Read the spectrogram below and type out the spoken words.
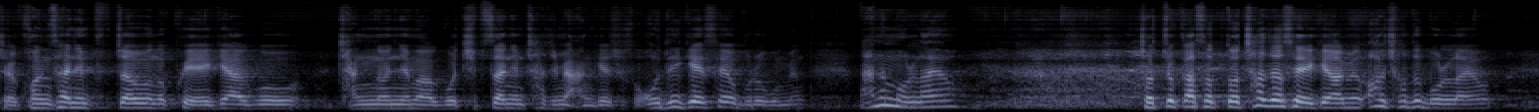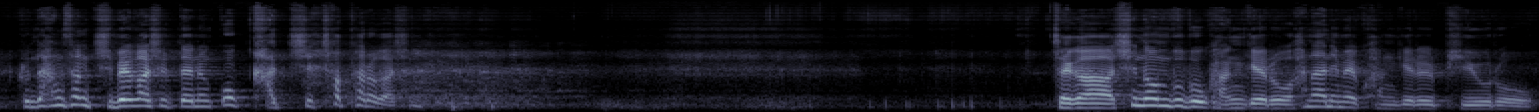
제가 권사님 붙잡아 놓고 얘기하고 장로님하고 집사님 찾으면 안 계셔서 어디 계세요 물어보면 나는 몰라요. 저쪽 가서 또 찾아서 얘기하면 아 저도 몰라요. 그런데 항상 집에 가실 때는 꼭 같이 차 타러 가십니다. 제가 신혼부부 관계로 하나님의 관계를 비유로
